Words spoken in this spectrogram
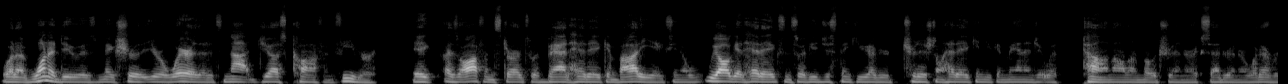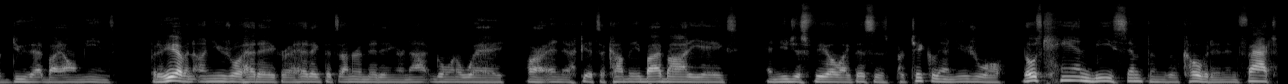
What I want to do is make sure that you're aware that it's not just cough and fever. It as often starts with bad headache and body aches. You know, we all get headaches, and so if you just think you have your traditional headache and you can manage it with Tylenol or Motrin or Excedrin or whatever, do that by all means. But if you have an unusual headache or a headache that's unremitting or not going away, or and it's accompanied by body aches, and you just feel like this is particularly unusual, those can be symptoms of COVID. And in fact,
